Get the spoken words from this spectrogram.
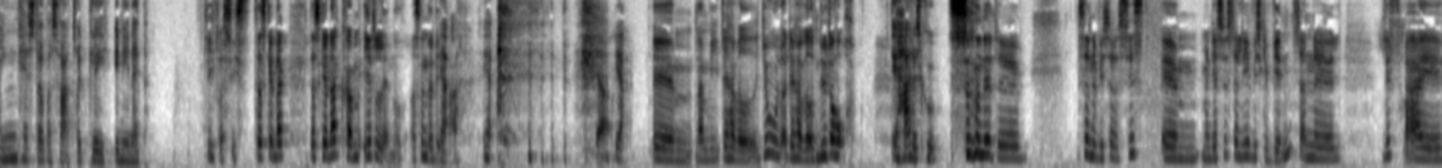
ingen kan stoppe os fra at trykke play ind i en app. Lige præcis. Der skal nok, der skal nok komme et eller andet, og sådan er det Ja. bare. Ja. Ja. ja, Øhm, nej, det har været jul, og det har været nytår, det har det sgu. siden at, øh, siden at vi så sidst. Øhm, men jeg synes da lige, at vi skal vende sådan øh, lidt fra, øh,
